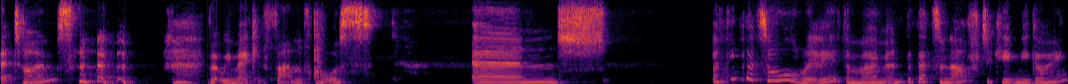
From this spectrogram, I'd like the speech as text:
at times, but we make it fun, of course. And I think that's all really at the moment, but that's enough to keep me going.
